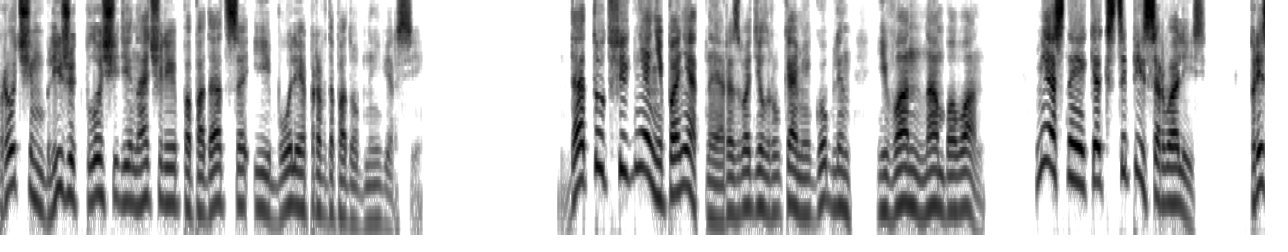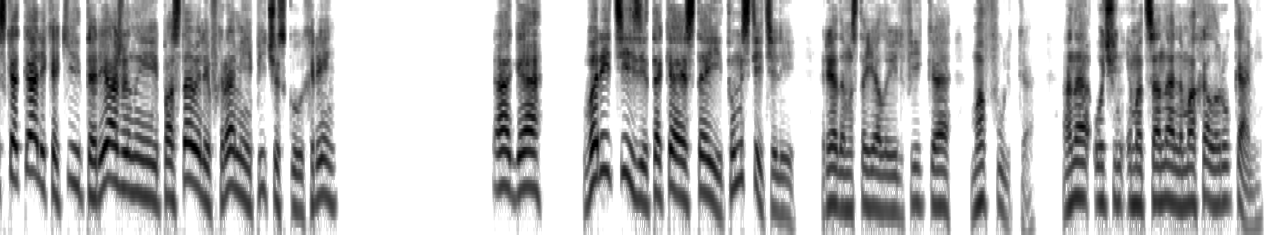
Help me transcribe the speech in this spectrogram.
Впрочем, ближе к площади начали попадаться и более правдоподобные версии. «Да тут фигня непонятная», — разводил руками гоблин Иван Намба Ван. «Местные как с цепи сорвались. Прискакали какие-то ряженые и поставили в храме эпическую хрень». «Ага, в Аритизе такая стоит, у Мстителей». Рядом стояла эльфийка Мафулька. Она очень эмоционально махала руками.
